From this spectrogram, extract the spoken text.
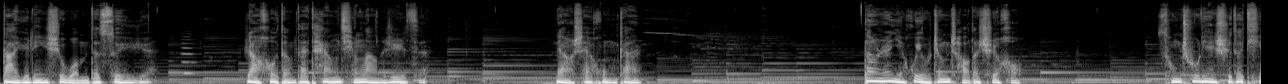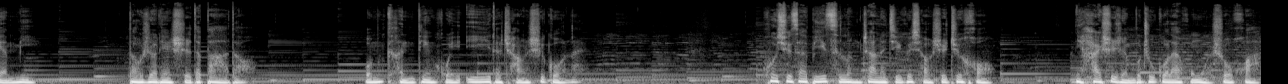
大雨淋湿我们的岁月，然后等待太阳晴朗的日子，晾晒烘干。当然也会有争吵的时候，从初恋时的甜蜜，到热恋时的霸道，我们肯定会一一的尝试过来。或许在彼此冷战了几个小时之后。你还是忍不住过来哄我说话。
